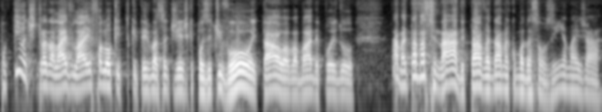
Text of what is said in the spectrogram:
pouquinho antes de entrar na live lá e falou que, que teve bastante gente que positivou e tal, bababá, depois do. Ah, mas tá vacinado e tal, vai dar uma incomodaçãozinha, mas já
